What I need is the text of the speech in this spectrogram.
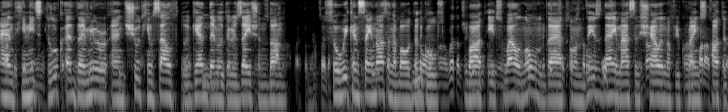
and he needs to look at the mirror and shoot himself to get demilitarization done. So we can say nothing about that goals, but it's well known that on this day massive shelling of Ukraine started.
